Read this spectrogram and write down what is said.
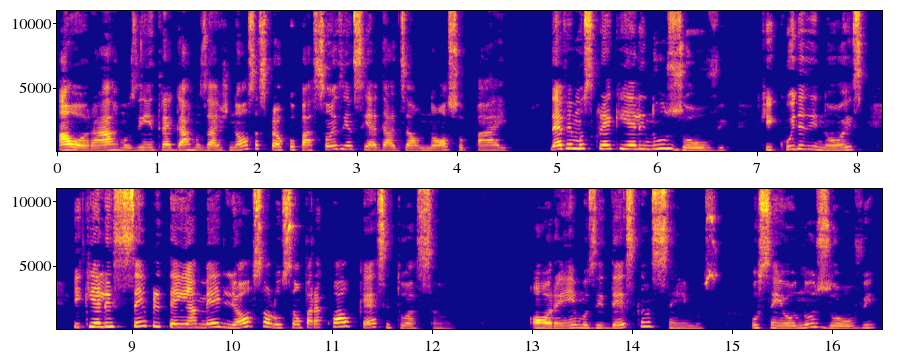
Ao orarmos e entregarmos as nossas preocupações e ansiedades ao nosso Pai, devemos crer que Ele nos ouve, que cuida de nós e que Ele sempre tem a melhor solução para qualquer situação. Oremos e descansemos. O Senhor nos ouve,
